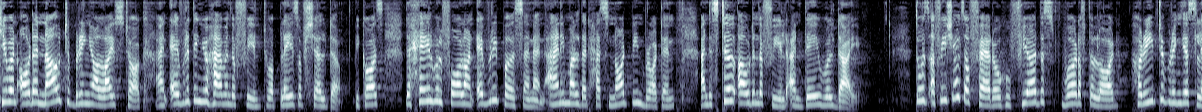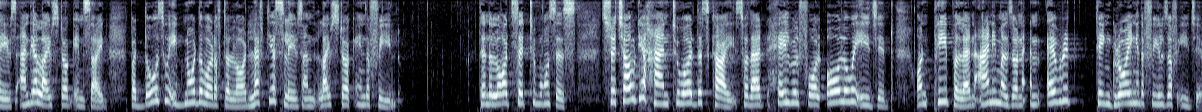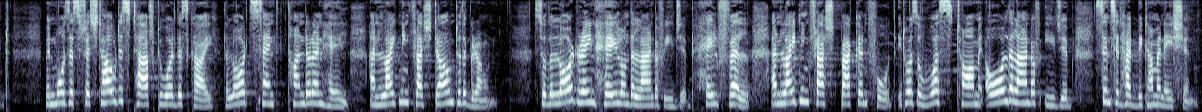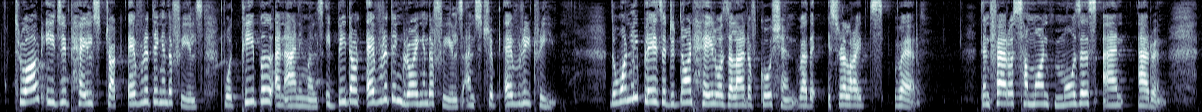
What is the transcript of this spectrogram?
Give an order now to bring your livestock and everything you have in the field to a place of shelter, because the hail will fall on every person and animal that has not been brought in and is still out in the field, and they will die. Those officials of Pharaoh who feared the word of the Lord hurried to bring their slaves and their livestock inside, but those who ignored the word of the Lord left their slaves and livestock in the field. Then the Lord said to Moses, Stretch out your hand toward the sky so that hail will fall all over Egypt, on people and animals, on and everything growing in the fields of Egypt. When Moses stretched out his staff toward the sky, the Lord sent thunder and hail, and lightning flashed down to the ground. So the Lord rained hail on the land of Egypt. Hail fell, and lightning flashed back and forth. It was the worst storm in all the land of Egypt since it had become a nation. Throughout Egypt, hail struck everything in the fields, both people and animals. It beat down everything growing in the fields and stripped every tree. The only place it did not hail was the land of Goshen, where the Israelites were. Then Pharaoh summoned Moses and Aaron.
